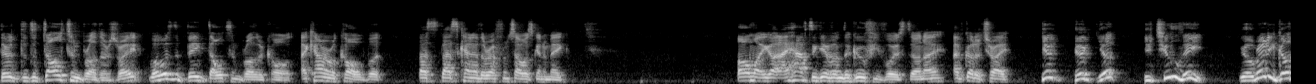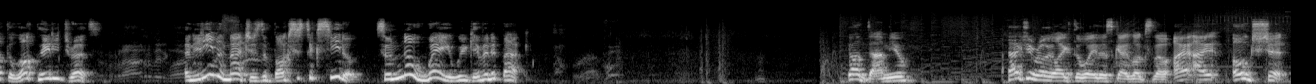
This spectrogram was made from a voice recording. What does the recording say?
They're the, the Dalton brothers, right? What was the big Dalton brother called? I can't recall, but that's that's kind of the reference I was gonna make. Oh my god, I have to give him the goofy voice, don't I? I've got to try. Yep, yep, yep. You're too late. We already got the Lochlady dress. And it even matches the box's tuxedo, so no way we're giving it back. God damn you. I actually really like the way this guy looks, though. I, I, oh shit.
